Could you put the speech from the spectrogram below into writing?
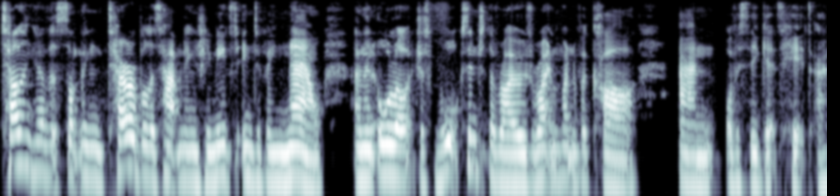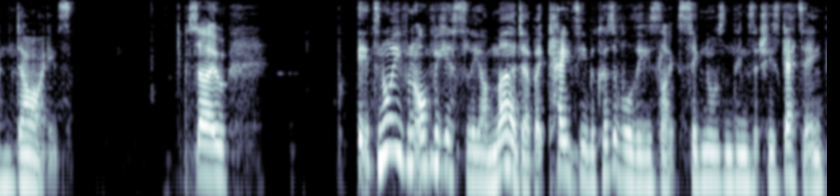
telling her that something terrible is happening. She needs to intervene now. And then Orla just walks into the road right in front of a car, and obviously gets hit and dies. So it's not even obviously a murder, but Katie, because of all these like signals and things that she's getting,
